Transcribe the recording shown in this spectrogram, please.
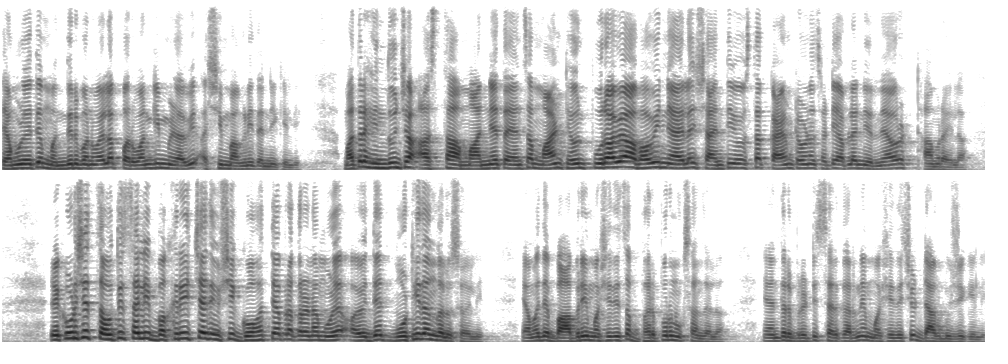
त्यामुळे येथे मंदिर बनवायला परवानगी मिळावी अशी मागणी त्यांनी केली. मात्र हिंदूंच्या आस्था मान्यता यांचा मान ठेवून पुराव्या अभावी न्यायालय शांती व्यवस्था कायम ठेवण्यासाठी आपल्या निर्णयावर ठाम राहिला. एकोणीसशे चौतीस साली बकरीच्या दिवशी गोहत्या प्रकरणामुळे अयोध्येत मोठी दंगल उसळली. यामध्ये बाबरी मशिदीचं भरपूर नुकसान झालं. यानंतर ब्रिटिश सरकारने मशिदीची डागडुजी केली.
